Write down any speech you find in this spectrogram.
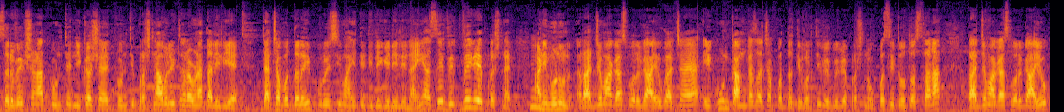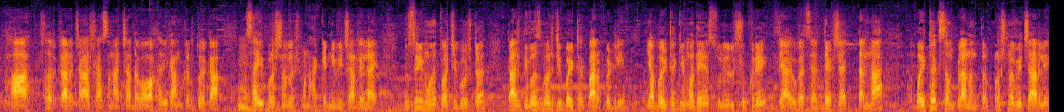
सर्वेक्षणात कोणते निकष आहेत कोणती प्रश्नावली ठरवण्यात आलेली आहे त्याच्याबद्दलही पुरेशी माहिती दिली गेलेली नाही असे वेगवेगळे प्रश्न आहेत. आणि म्हणून राज्य मागास वर्ग आयोगाच्या या एकूण कामकाजाच्या पद्धतीवरती वेगवेगळे प्रश्न उपस्थित होत असताना राज्य मागास वर्ग आयोग हा सरकारच्या शासनाच्या दबावाखाली काम करतोय का असाही प्रश्न लक्ष्मण हाकेंनी विचारलेला आहे. दुसरी महत्वाची गोष्ट काल दिवसभर जी बैठक पार पडली या बैठकीमध्ये सुनील शुक्रे जे आयोगाचे अध्यक्ष आहेत त्यांना बैठक संपल्यानंतर प्रश्न विचारले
